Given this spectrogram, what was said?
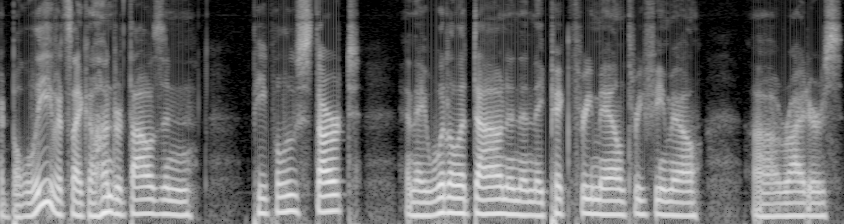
I believe it's like a hundred thousand people who start, and they whittle it down, and then they pick three male and three female uh, riders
